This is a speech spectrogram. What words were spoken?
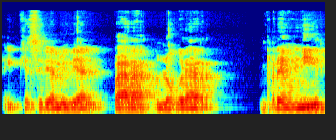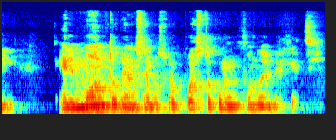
eh, que sería lo ideal, para lograr reunir el monto que nos hemos propuesto como un fondo de emergencia.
